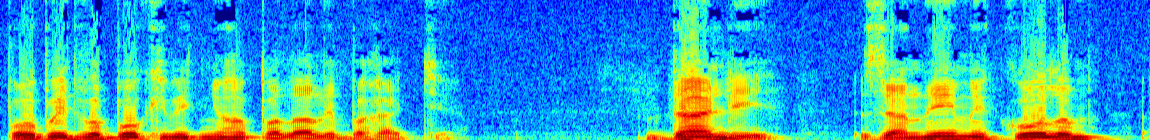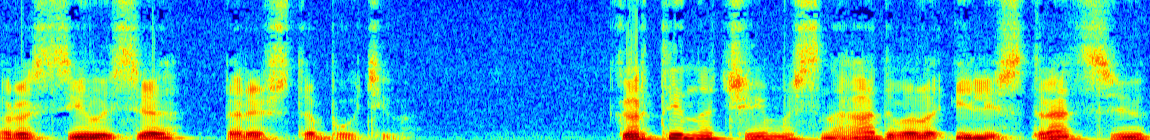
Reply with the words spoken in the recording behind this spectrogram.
По обидва боки від нього палали багаття. Далі за ними колом розсілися решта ботів. Картина чимось нагадувала ілюстрацію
